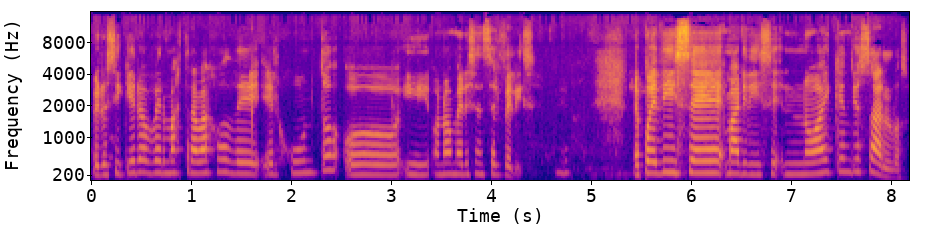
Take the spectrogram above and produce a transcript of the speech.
Pero si quiero ver más trabajos de él juntos o, y, o no merecen ser felices. Después dice, Mari dice, no hay que endiosarlos,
